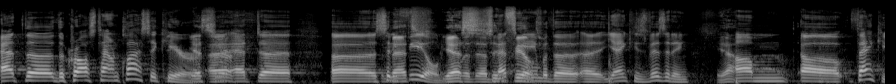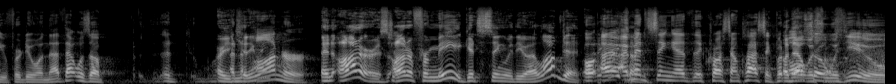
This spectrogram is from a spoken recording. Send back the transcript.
at the the Crosstown Classic here. Yes, uh, sir. at uh, uh, Citi Mets. Field. Yes, with the Citi Mets Field. game with the uh, Yankees visiting. Yeah. Um, uh, thank you for doing that. That was a, a Are you an kidding me? honor. An honor. It's an honor for me get to sing with you. I loved it. Oh, Had a I, great I meant sing at the Crosstown Classic, but Oh, that was also awesome. with you.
